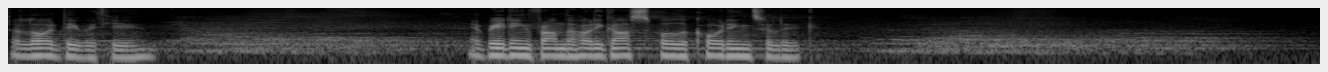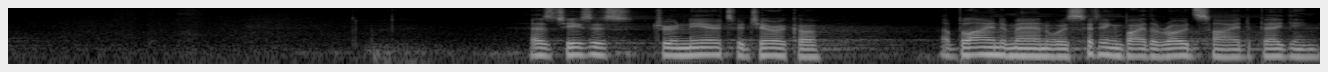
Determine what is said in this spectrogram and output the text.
The Lord be with you. A reading from the Holy Gospel according to Luke. As Jesus drew near to Jericho, a blind man was sitting by the roadside begging.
